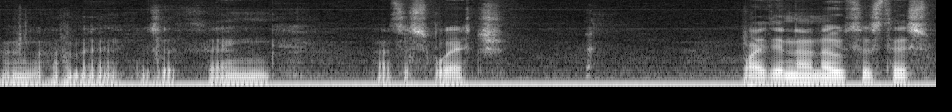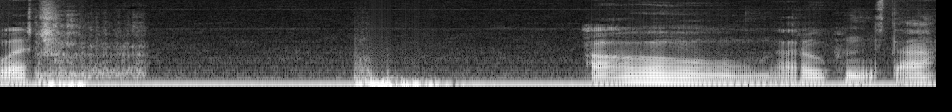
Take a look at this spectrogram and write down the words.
Hang on there's a thing. That's a switch. Why didn't I notice this switch? Oh, that opens that.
